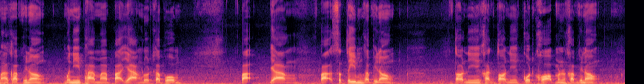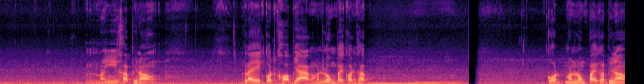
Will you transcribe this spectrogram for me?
มาครับพี่น้องวันนี้พามาปะยางรถครับผม ปะยางปะสตรีมครับพี่น้อง ตอนนี้ขั้นตอนนี้กดขอบมันครับพี่น้องนี่ครับพี่น้องไล่กดขอบยางมันลงไปก่อนครับ กดมันลงไปครับพี่น้อง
